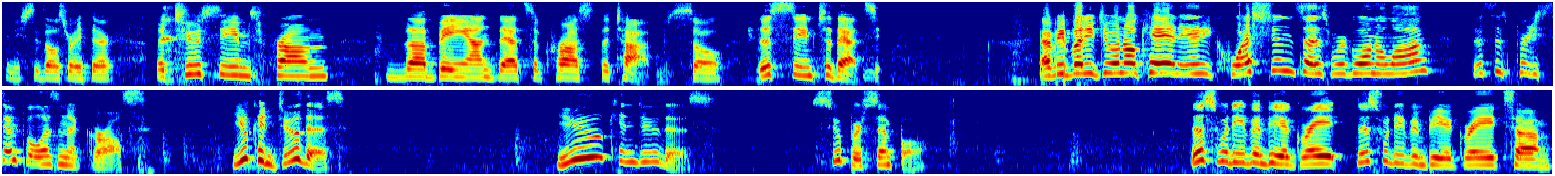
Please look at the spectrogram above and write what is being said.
Can you see those right there? The two seams from the band that's across the top. So this seam to that seam. Everybody doing okay? And any questions as we're going along? This is pretty simple, isn't it, girls? You can do this. You can do this. Super simple. This would even be a great. This would even be a great um,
